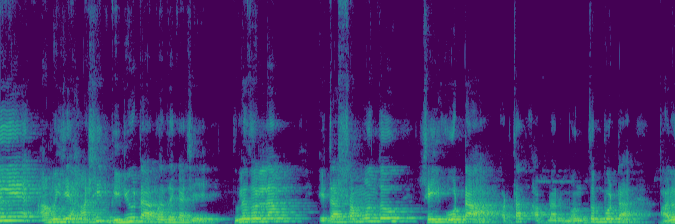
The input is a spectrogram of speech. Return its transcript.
নিয়ে আমি যে হাসির ভিডিওটা আপনাদের কাছে তুলে ধরলাম, এটার সম্বন্ধেও সেই ওটা অর্থাৎ আপনার মন্তব্যটা ভালো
